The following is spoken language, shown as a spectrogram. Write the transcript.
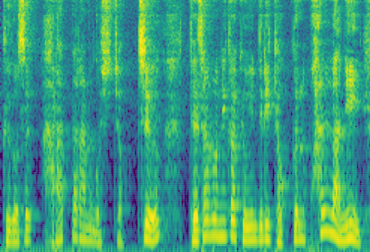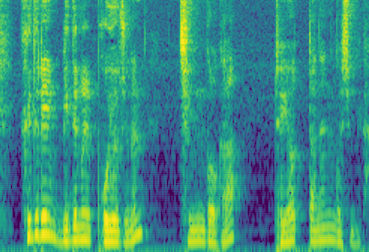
그것을 알았다라는 것이죠. 즉, 데살로니가 교인들이 겪은 환란이 그들의 믿음을 보여주는 증거가 되었다는 것입니다.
